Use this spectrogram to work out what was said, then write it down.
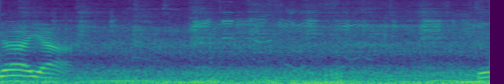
Ligaya. So,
